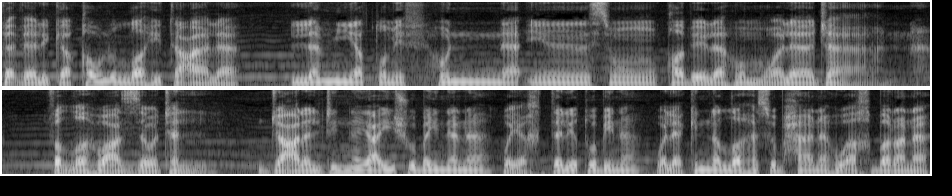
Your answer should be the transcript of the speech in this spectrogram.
فذلك قول الله تعالى لم يطمثهن إنس قبلهم ولا جان. فالله عز وجل جعل الجن يعيش بيننا ويختلط بنا ولكن الله سبحانه أخبرنا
